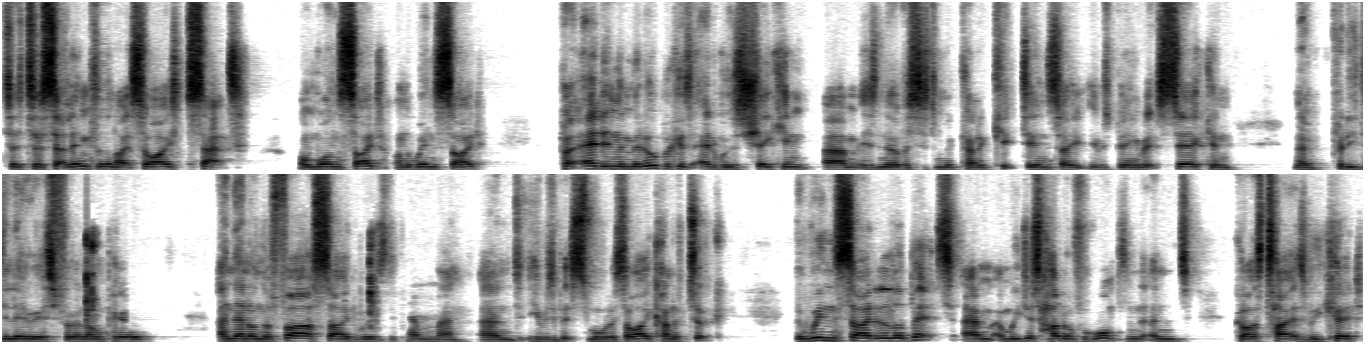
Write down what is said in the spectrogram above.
to, to settle in for the night. So I sat on one side, on the wind side, put Ed in the middle because Ed was shaking. Um, his nervous system had kind of kicked in, so he was being a bit sick and you know pretty delirious for a long period. And then on the far side was the cameraman, and he was a bit smaller. So I kind of took the wind side a little bit, um, and we just huddled for warmth and, and, got as tight as we could.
